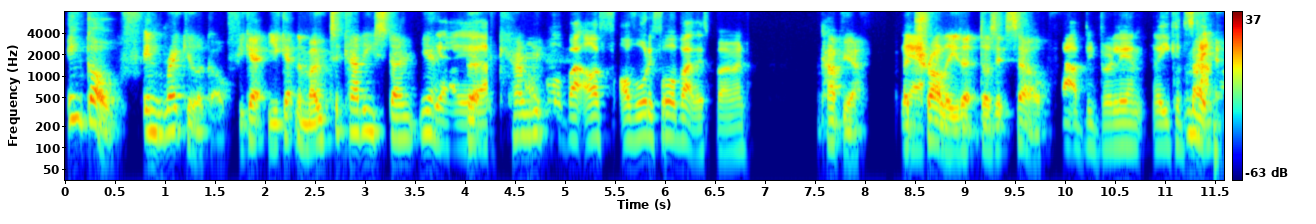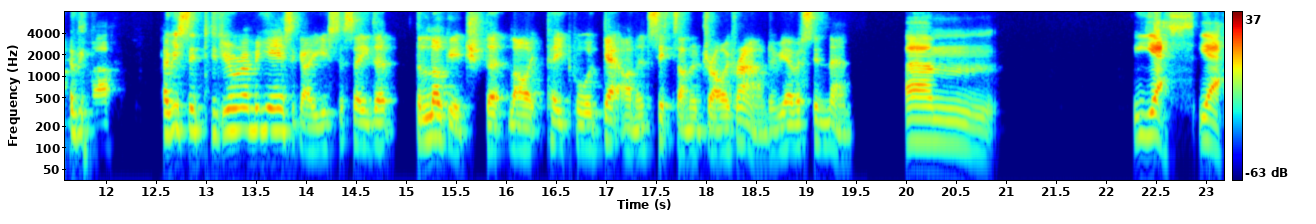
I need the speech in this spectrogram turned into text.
in golf, in regular golf, you get you get the motor caddies, don't you? Yeah, yeah. That I've, about, I've I've already thought about this, Bowman. have you a Yeah. trolley that does itself? That'd be brilliant. You could Mate, stand on as well. Have you seen? Did you remember years ago? You used to see the the luggage that like people would get on and sit on and drive round. Have you ever seen them? Um. Yes, yeah,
